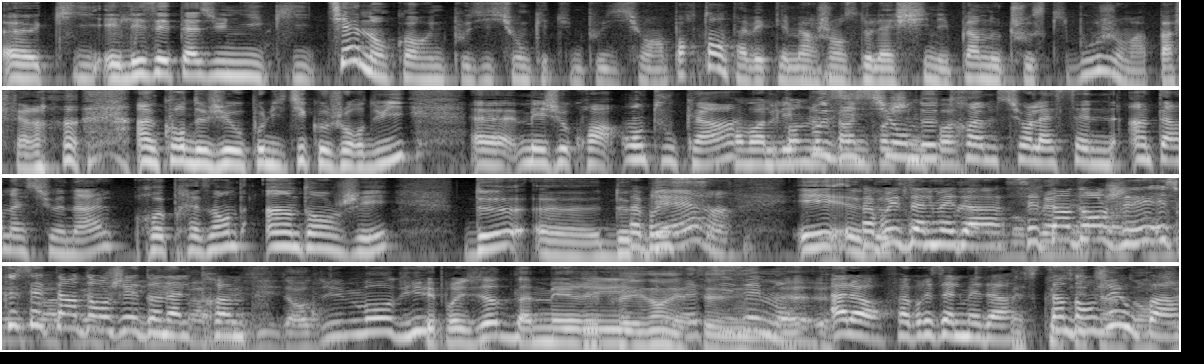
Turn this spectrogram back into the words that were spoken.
euh, qui, et les États-Unis qui tiennent encore une position qui est une position importante avec l'émergence de la Chine et plein d'autres choses qui bougent, on ne va pas faire un, un cours de géopolitique aujourd'hui, euh, mais je crois en tout cas que le les positions de fois. Trump sur la scène internationale représentent un danger de, euh, de Fabrice. guerre. Et, euh, de Fabrice. Almeida, c'est un danger. Est-ce que c'est un danger, Donald Trump président du monde, il est président de la mairie. Précisément. Alors, Fabrice Almeida, C'est un danger ou pas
